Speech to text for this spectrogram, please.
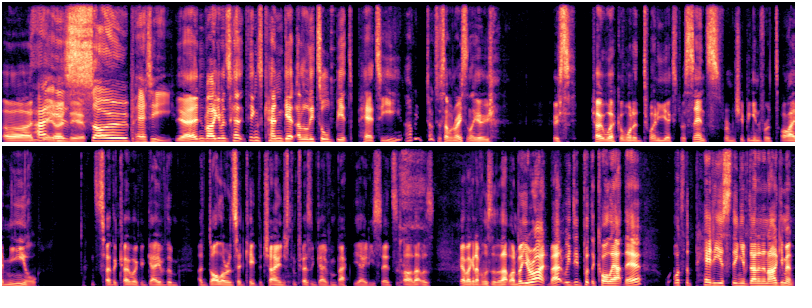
Oh That dear, oh is dear. so petty. Yeah, in arguments, things can get a little bit petty. I we talked to someone recently who whose co-worker wanted 20 extra cents from chipping in for a Thai meal. And so the co-worker gave them a dollar and said, keep the change. The person gave them back the 80 cents. Oh, that was, go back and have a listen to that one. But you're right, Matt. We did put the call out there. What's the pettiest thing you've done in an argument?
